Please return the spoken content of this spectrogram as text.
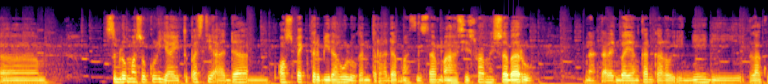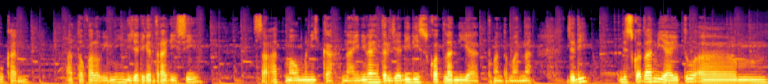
um, sebelum masuk kuliah itu pasti ada um, ospek terlebih dahulu kan terhadap mahasiswa mahasiswa mahasiswa baru. Nah kalian bayangkan kalau ini dilakukan atau kalau ini dijadikan tradisi saat mau menikah. Nah inilah yang terjadi di Skotlandia teman-teman. Nah jadi di Skotlandia itu um,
